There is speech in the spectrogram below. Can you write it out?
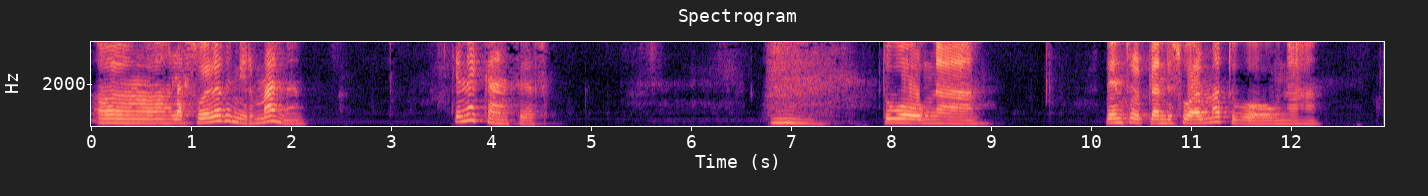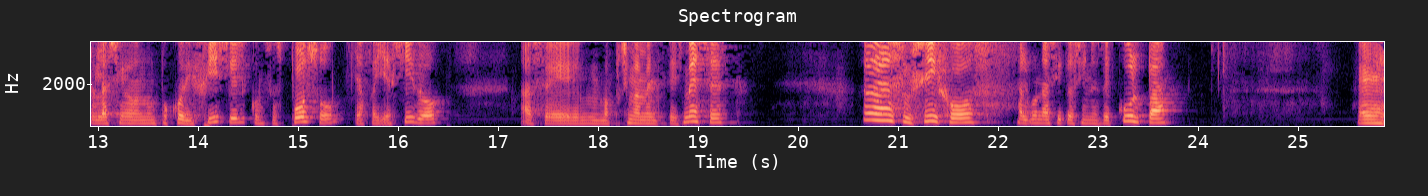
ah, la suegra de mi hermana tiene cáncer. Tuvo una Dentro del plan de su alma tuvo una relación un poco difícil con su esposo, ha fallecido hace aproximadamente seis meses. Eh, sus hijos, algunas situaciones de culpa. Eh,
